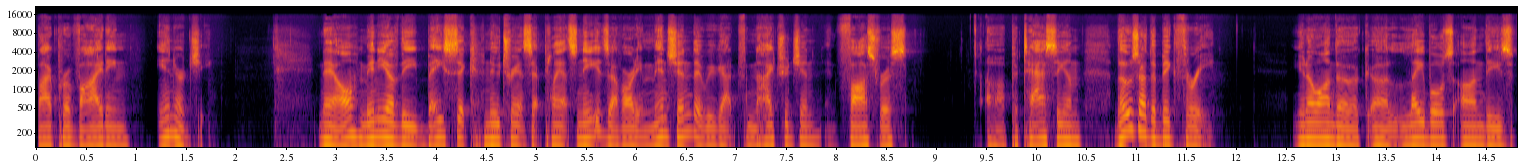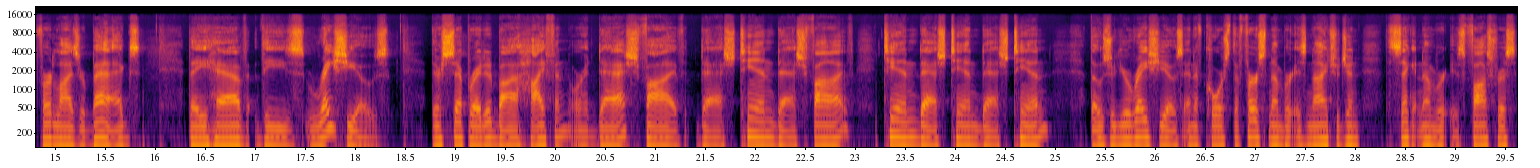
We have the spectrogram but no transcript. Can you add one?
by providing energy. Now, many of the basic nutrients that plants needs, I've already mentioned that we've got nitrogen and phosphorus, uh, potassium. Those are the big three. You know, on the uh, labels on these fertilizer bags, they have these ratios. They're separated by a hyphen or a dash 5 10 5, 10 10 10. Those are your ratios. And of course, the first number is nitrogen, the second number is phosphorus,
